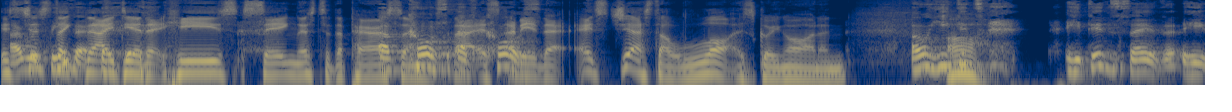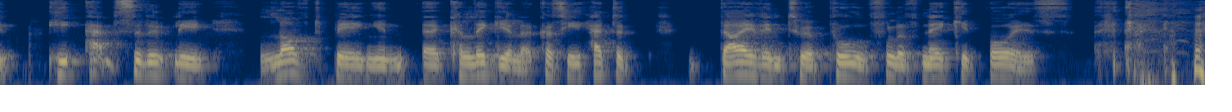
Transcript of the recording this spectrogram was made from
it's just like there. the idea that he's saying this to the person. Of course, of is, course. I mean, that it's just a lot is going on, and oh, he oh. did. He did say that he he absolutely loved being in uh, Caligula because he had to dive into a pool full of naked boys. and,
